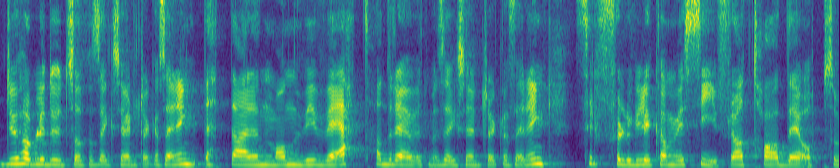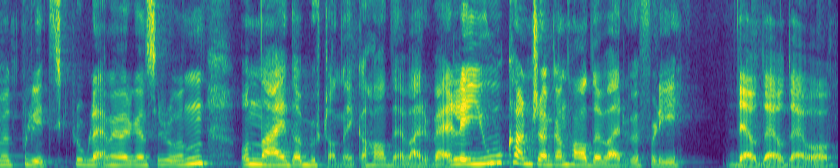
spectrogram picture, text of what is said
du har blitt utsatt for seksuell trakassering. Dette er en mann vi vet har drevet med seksuell trakassering. Selvfølgelig kan vi si fra og ta det opp som et politisk problem i organisasjonen. Og nei, da burde han ikke ha det vervet. Eller jo, kanskje han kan ha det vervet fordi det og det og det og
